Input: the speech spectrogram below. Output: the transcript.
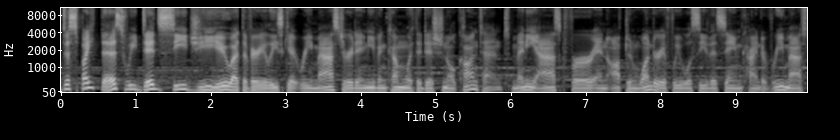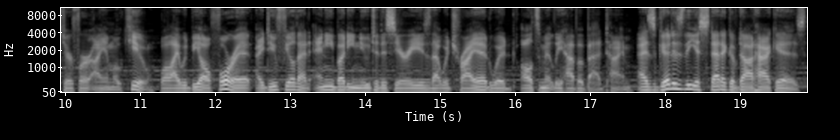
Despite this, we did see GU at the very least get remastered and even come with additional content. Many ask for and often wonder if we will see the same kind of remaster for IMOQ. While I would be all for it, I do feel that anybody new to the series that would try it would ultimately have a bad time. As good as the aesthetic of Dot Hack is,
